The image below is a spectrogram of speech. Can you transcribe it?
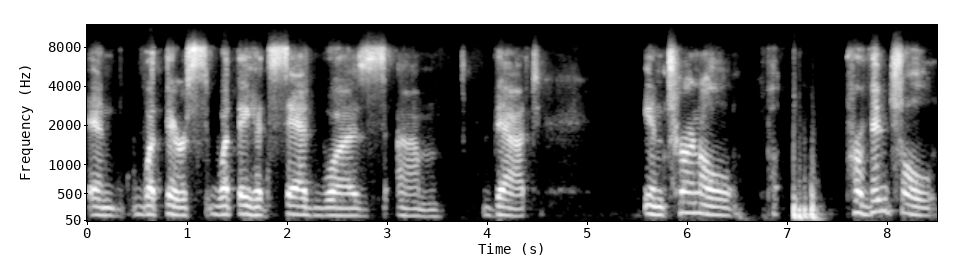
and what there's, what they had said was, um, that internal provincial,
